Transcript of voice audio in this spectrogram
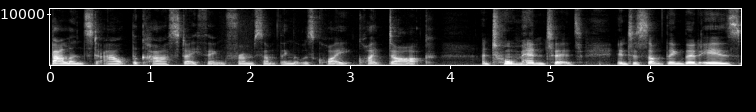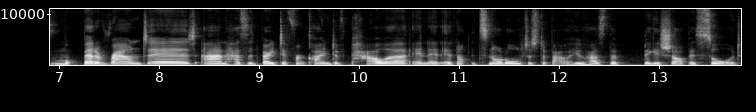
balanced out the cast, I think, from something that was quite quite dark and tormented into something that is better rounded and has a very different kind of power in it. it. It's not all just about who has the biggest, sharpest sword.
